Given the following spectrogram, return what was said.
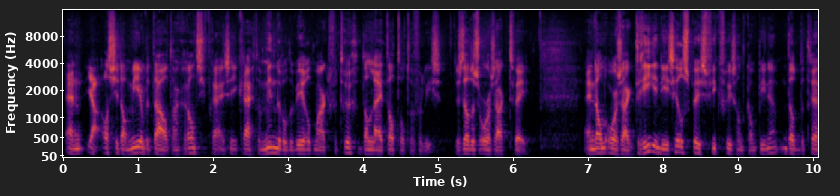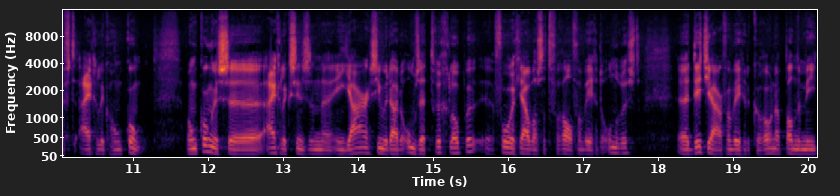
En ja, als je dan meer betaalt aan garantieprijzen en je krijgt er minder op de wereldmarkt voor terug, dan leidt dat tot een verlies. Dus dat is oorzaak 2. En dan oorzaak 3, en die is heel specifiek Friesland Campina, dat betreft eigenlijk Hongkong. Hongkong is uh, eigenlijk sinds een, uh, een, jaar zien we daar de omzet teruglopen. Uh, vorig jaar was dat vooral vanwege de onrust. Dit jaar vanwege de coronapandemie.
